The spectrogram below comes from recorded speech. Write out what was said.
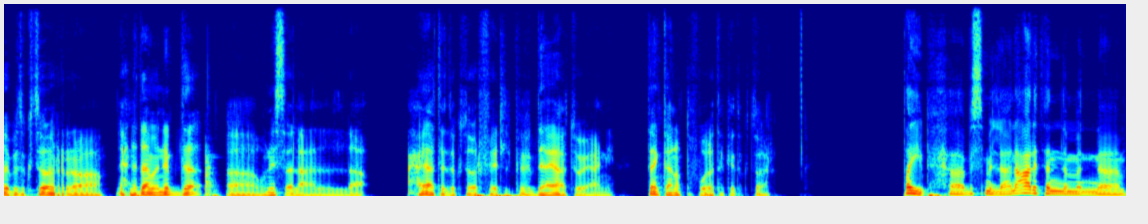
طيب يا دكتور آه، إحنا دائما نبدأ آه، ونسأل على حياة الدكتور في في بداياته يعني. فين كانت طفولتك يا دكتور؟ طيب آه، بسم الله. أنا عاده لما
